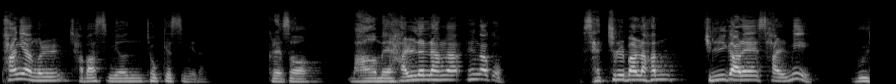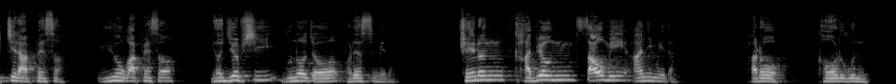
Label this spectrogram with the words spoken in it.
방향을 잡았으면 좋겠습니다. 그래서 마음의 할례를 행하고 새 출발한 길갈의 삶이 물질 앞에서 유혹 앞에서 여지없이 무너져 버렸습니다. 죄는 가벼운 싸움이 아닙니다. 바로 거룩은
